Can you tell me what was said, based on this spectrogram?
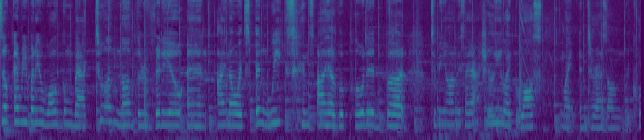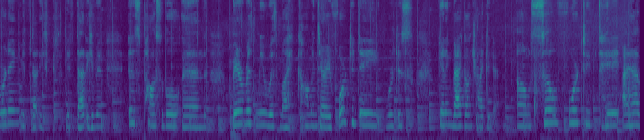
What's up everybody, welcome back to another video and I know it's been weeks since I have uploaded but to be honest I actually like lost my interest on recording if that if that even is possible. And bear with me with my commentary for today. We're just getting back on track again. Um so for today I have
